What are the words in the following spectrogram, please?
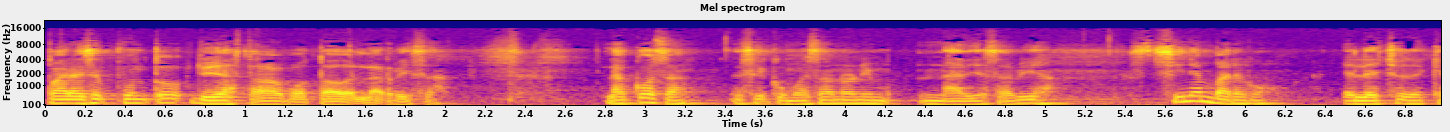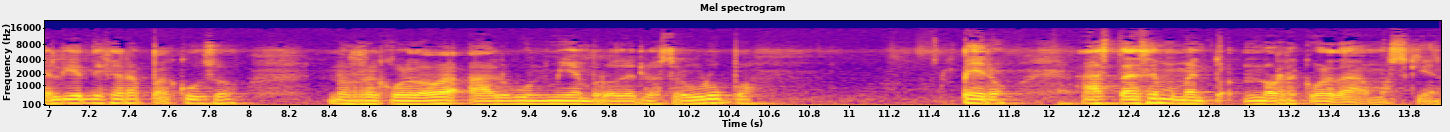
Para ese punto yo ya estaba botado en la risa. La cosa es que como es anónimo nadie sabía. Sin embargo, el hecho de que alguien dijera pacuso nos recordaba a algún miembro de nuestro grupo. Pero hasta ese momento no recordábamos quién.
